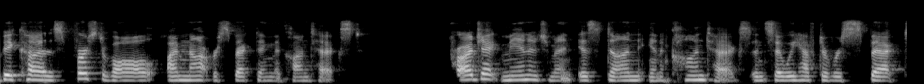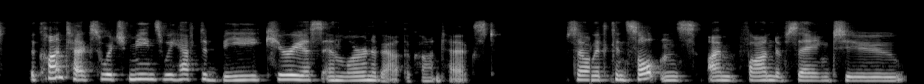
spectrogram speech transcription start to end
Because, first of all, I'm not respecting the context. Project management is done in a context. And so we have to respect the context, which means we have to be curious and learn about the context. So, with consultants, I'm fond of saying to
